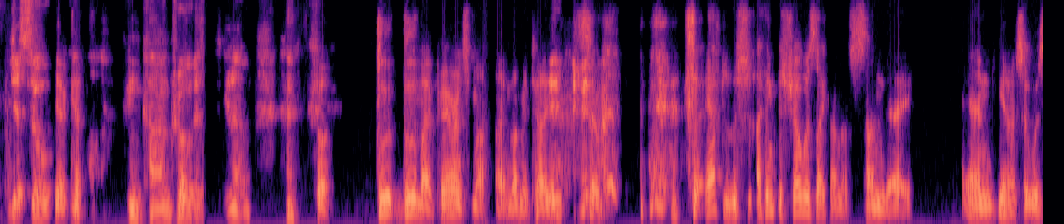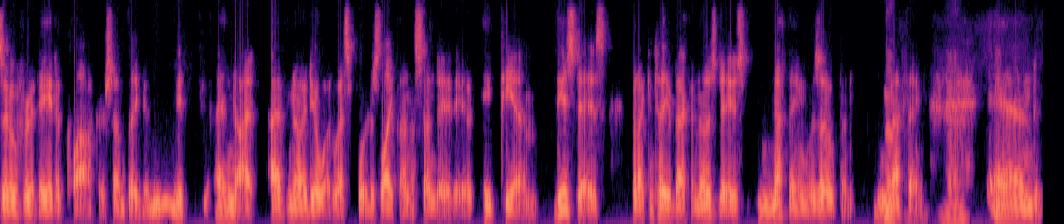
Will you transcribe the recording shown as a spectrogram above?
just so yeah, you know, incongruous, you know. well, blew, blew my parents' mind. Let me tell you. So, so after the, I think the show was like on a Sunday and you know, so it was over at eight o'clock or something. And, if, and I, I, have no idea what Westport is like on a Sunday at 8, 8, p.m. these days, but I can tell you back in those days, nothing was open, nothing. And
